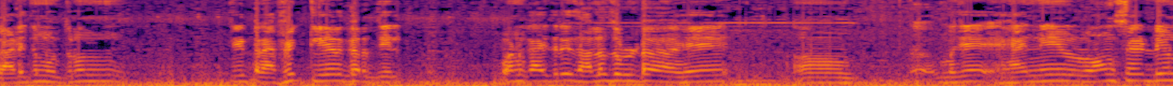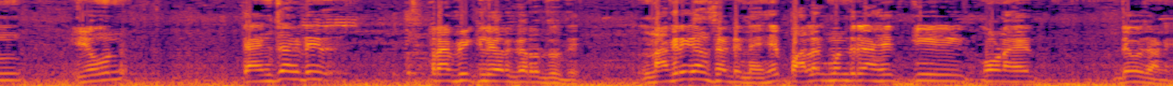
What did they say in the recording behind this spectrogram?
गाडीतून उतरून ती ट्रॅफिक क्लिअर करतील. पण काहीतरी झालंच उलट. हे म्हणजे ह्यांनी रॉंग साईड येऊन येऊन त्यांच्यासाठी ट्रॅफिक क्लिअर करत होते. नागरिकांसाठी नाही. हे पालकमंत्री आहेत की कोण आहेत? देव जाणे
